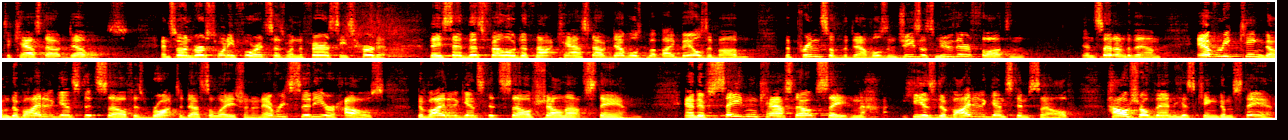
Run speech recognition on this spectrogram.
to cast out devils. And so in verse 24 it says, When the Pharisees heard it, they said, This fellow doth not cast out devils, but by Beelzebub, the prince of the devils. And Jesus knew their thoughts and, and said unto them, Every kingdom divided against itself is brought to desolation, and every city or house divided against itself shall not stand. And if Satan cast out Satan, he is divided against himself. How shall then his kingdom stand?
